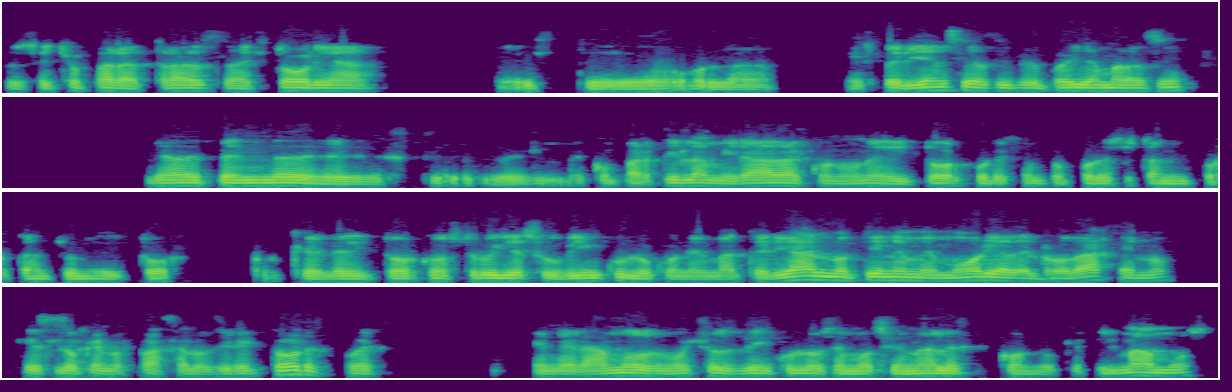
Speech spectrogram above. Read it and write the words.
pues echo para atrás la historia, este, o la experiencia, si se puede llamar así, ya depende este, de, compartir la mirada con un editor, por ejemplo, por eso es tan importante un editor, porque el editor construye su vínculo con el material, no tiene memoria del rodaje, ¿no? Que es lo que nos pasa a los directores, pues generamos muchos vínculos emocionales con lo que filmamos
